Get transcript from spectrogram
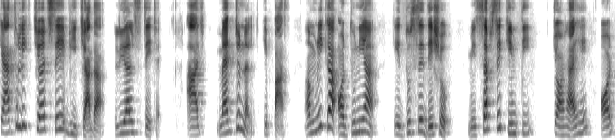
कैथोलिक चर्च से भी ज़्यादा रियल स्टेट है। आज मैकडोनल्ड के पास अमेरिका और दुनिया के दूसरे देशों में सबसे कीमती चौराहे और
